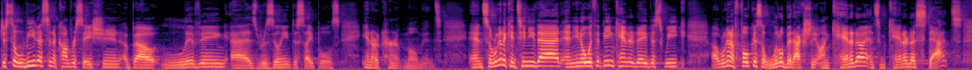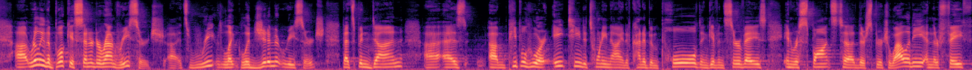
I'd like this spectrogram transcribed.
just to lead us in a conversation about living as resilient disciples in our current moment. And so we're going to continue that. And, you know, with it being Canada Day this week, uh, we're going to focus a little bit actually on Canada and some Canada stats. Uh, really, the book is centered around research. Uh, it's re- like legitimate research that's been done uh, as um, people who are 18 to 29 have kind of been polled and given surveys in response to their spirituality and their faith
